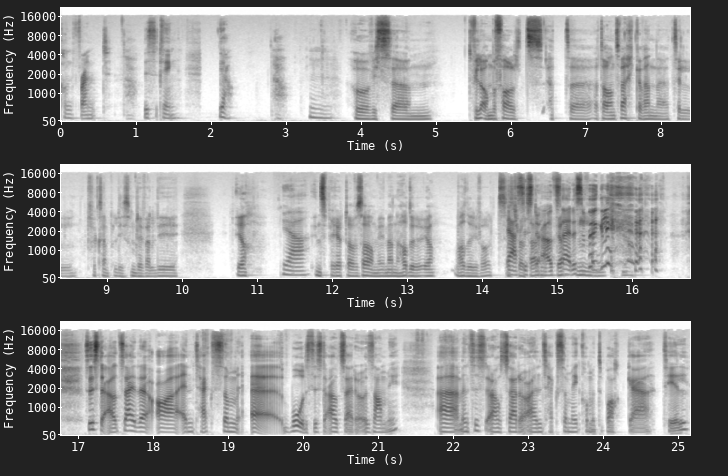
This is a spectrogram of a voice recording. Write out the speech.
confront disse ting. Ja. ja. Mm. Og hvis um, du ville anbefalt et, uh, et, annet verk av henne til f.eks. de som blir veldig ja, ja. inspirert av sami, men hadde, ja, hva hadde du valgt? Sister ja, Sister Outsider, selvfølgelig. Mm. Sister Outsider er en tekst som uh, Både Sister Outsider og Sami, uh, men Sister Outsider er en tekst som jeg kommer tilbake til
